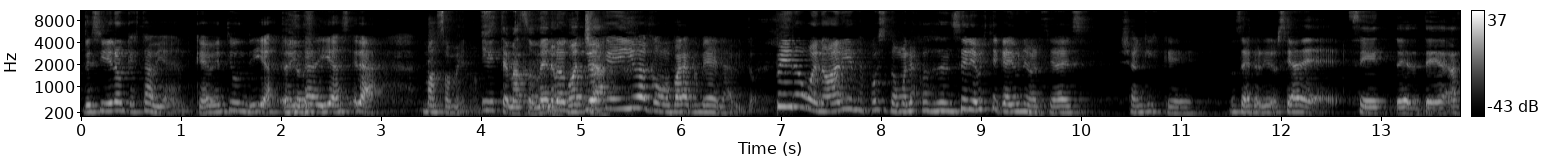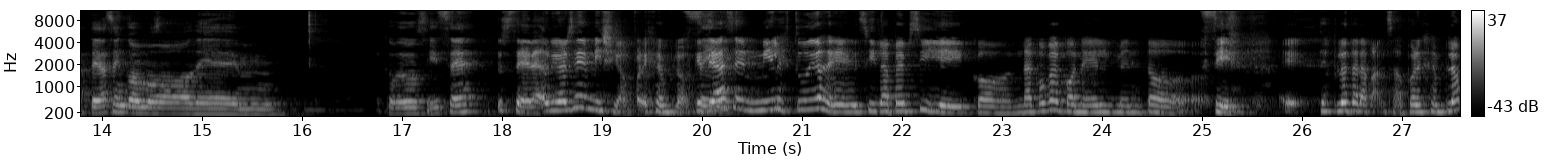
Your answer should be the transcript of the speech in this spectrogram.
decidieron que está bien, que 21 días, 30 días era más o menos Y viste más o menos, lo, pocha. lo que iba como para cambiar el hábito. Pero bueno, alguien después se tomó las cosas en serio. Viste que hay universidades yanquis que, no sé, la universidad de... Sí, te, te, te hacen como de. ¿Cómo se dice? No sé, la Universidad de Michigan, por ejemplo, que Sí. te hacen mil estudios de si la Pepsi con la Coca con el mento Sí. eh, te explota la panza, por ejemplo.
